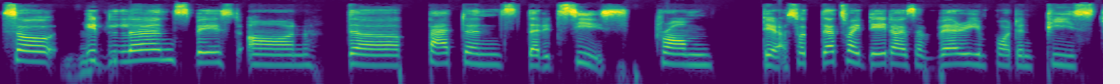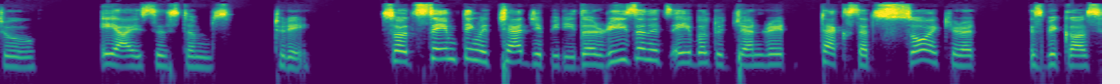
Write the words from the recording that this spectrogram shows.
So mm-hmm. it learns based on the patterns that it sees from data. So that's why data is a very important piece to AI systems today. So it's same thing with ChatGPT. The reason it's able to generate text that's so accurate is because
